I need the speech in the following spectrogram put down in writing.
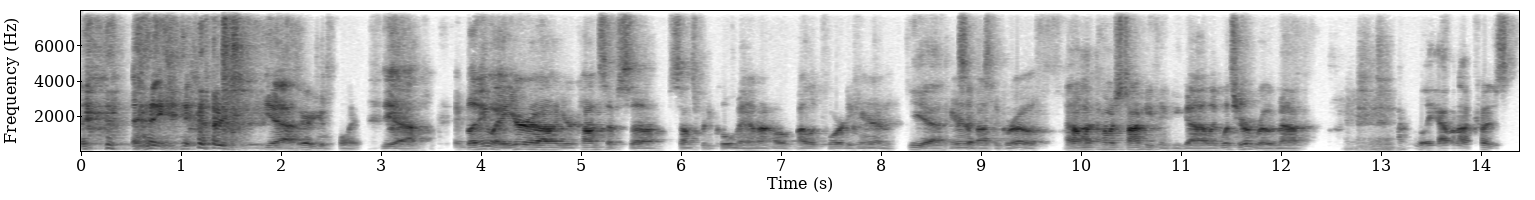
yeah, very good point. yeah. But anyway, your uh, your concepts uh, sounds pretty cool, man. I hope I look forward to hearing Yeah, hearing except about the growth. How, Uh, much, how much time do you think you got? Like, what's your roadmap? I don't really haven't. I'm kind of just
